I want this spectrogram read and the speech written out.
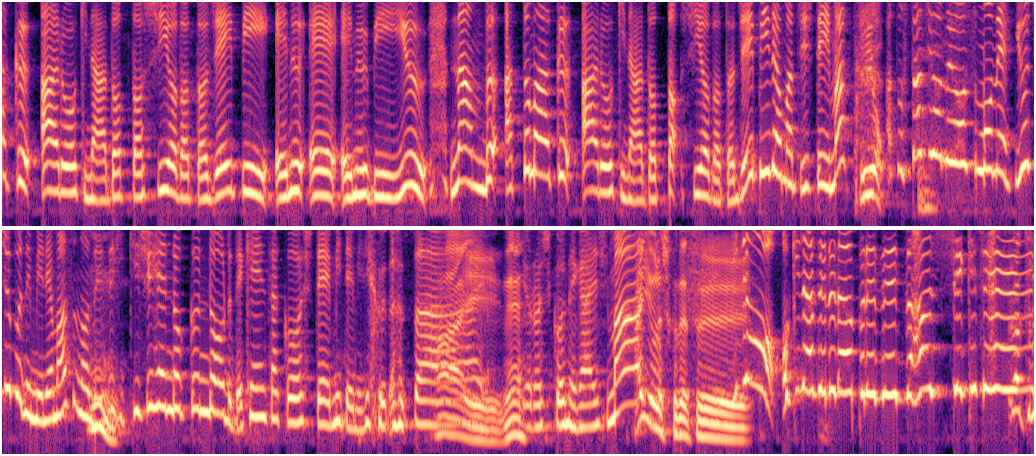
マーク、r 沖縄 .co.jp、nanbu、南部アットマーク、r 沖縄 .co.jp でお待ちしています。あと、スタジオの様子もね、YouTube で見れますので、ぜひ機種編ロックンロールで検索をして見てみてください。はいねよろしくお願いします。はい、よろしくです。以以上、沖縄セルラープレゼンツ発信機種編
